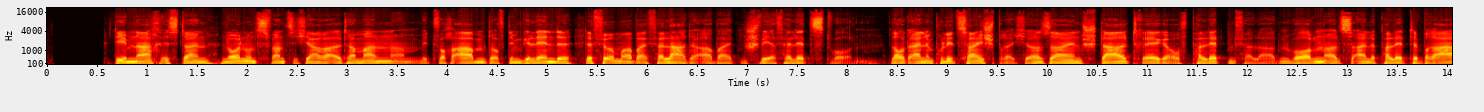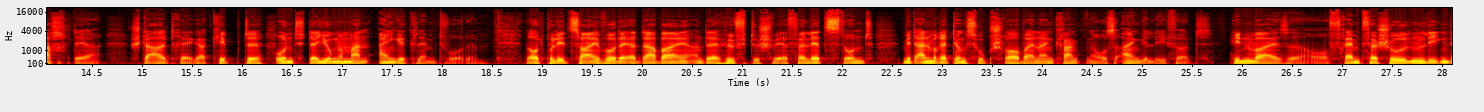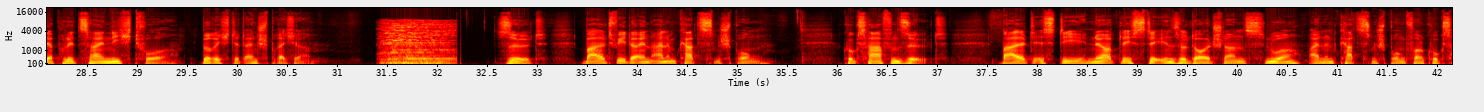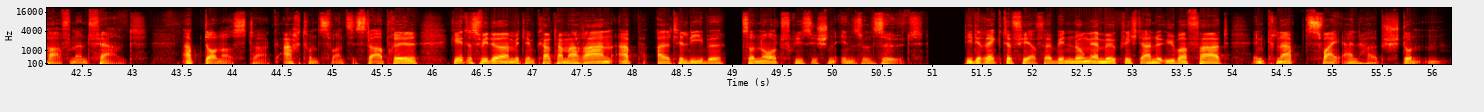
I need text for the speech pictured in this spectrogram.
Demnach ist ein 29 Jahre alter Mann am Mittwochabend auf dem Gelände der Firma bei Verladearbeiten schwer verletzt worden. Laut einem Polizeisprecher sei ein Stahlträger auf Paletten verladen worden, als eine Palette brach, der Stahlträger kippte und der junge Mann eingeklemmt wurde. Laut Polizei wurde er dabei an der Hüfte schwer verletzt und mit einem Rettungshubschrauber in ein Krankenhaus eingeliefert. Hinweise auf Fremdverschulden liegen der Polizei nicht vor berichtet ein Sprecher. Sylt. Bald wieder in einem Katzensprung. Cuxhaven Sylt. Bald ist die nördlichste Insel Deutschlands nur einen Katzensprung von Cuxhaven entfernt. Ab Donnerstag, 28. April, geht es wieder mit dem Katamaran ab Alte Liebe zur nordfriesischen Insel Sylt. Die direkte Fährverbindung ermöglicht eine Überfahrt in knapp zweieinhalb Stunden.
